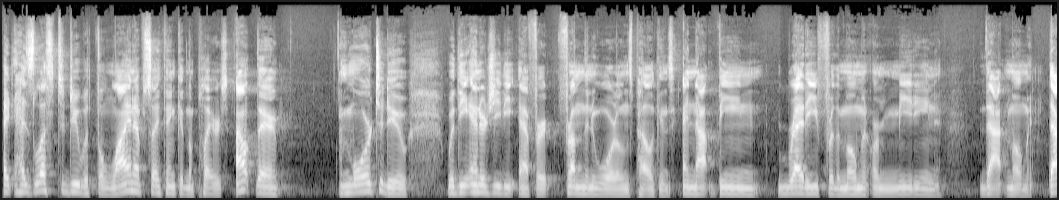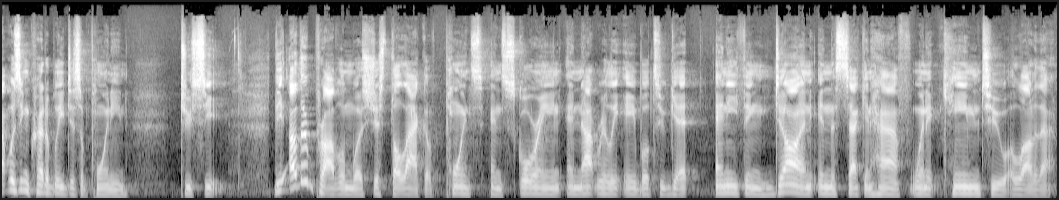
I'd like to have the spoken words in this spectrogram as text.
It has less to do with the lineups, I think, and the players out there, more to do with the energy, the effort from the New Orleans Pelicans and not being ready for the moment or meeting that moment. That was incredibly disappointing to see. The other problem was just the lack of points and scoring and not really able to get anything done in the second half when it came to a lot of that.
